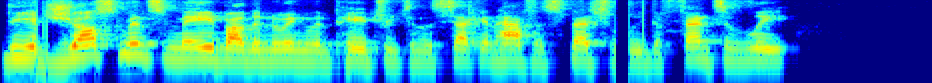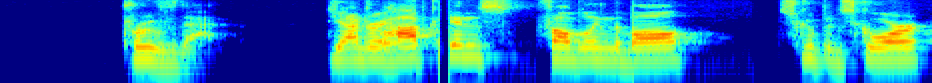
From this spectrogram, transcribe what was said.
The adjustments made by the New England Patriots in the second half, especially defensively, prove that. DeAndre Hopkins fumbling the ball, scoop and score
